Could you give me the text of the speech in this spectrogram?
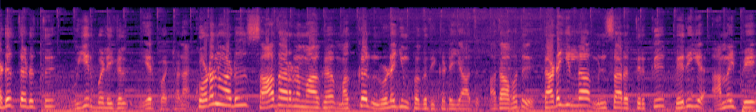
அடுத்தடுத்து உயிர் பலிகள் ஏற்பட்டன. கொடநாடு சாதாரணமாக மக்கள் நுழையும் பகுதி கிடையாது அதாவது தடையில்லா மின்சார மின்சாரத்திற்கு பெரிய அமைப்பே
